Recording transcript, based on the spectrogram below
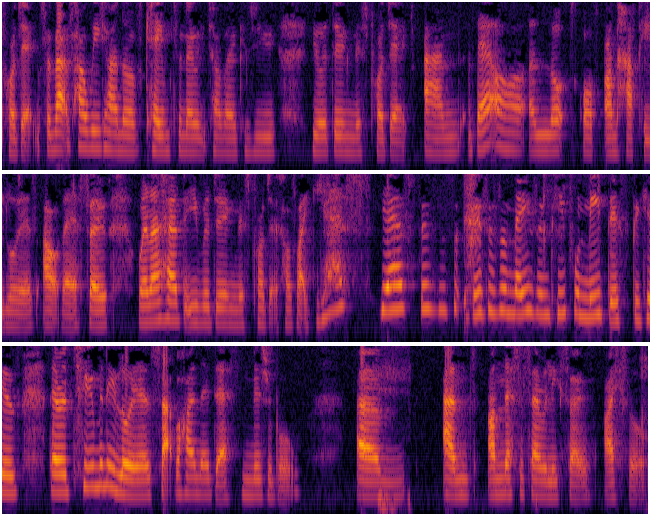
project. So that's how we kind of came to know each other because you you're doing this project, and there are a lot of unhappy lawyers out there. So when I heard that you were doing this project, I was like, yes, yes, this is this is amazing. People need this because there are too many lawyers sat behind their desks miserable, um, and unnecessarily so. I feel.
